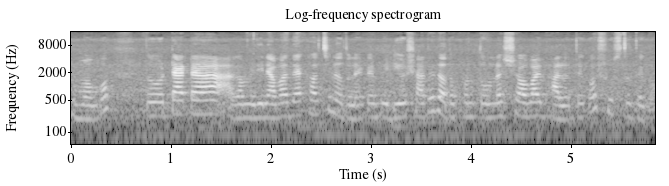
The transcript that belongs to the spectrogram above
ঘুমাবো। তো টাটা, আগামী দিন আবার দেখা হচ্ছে নতুন একটা ভিডিওর সাথে। ততক্ষণ তোমরা সবাই ভালো থেকো, সুস্থ থেকো।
